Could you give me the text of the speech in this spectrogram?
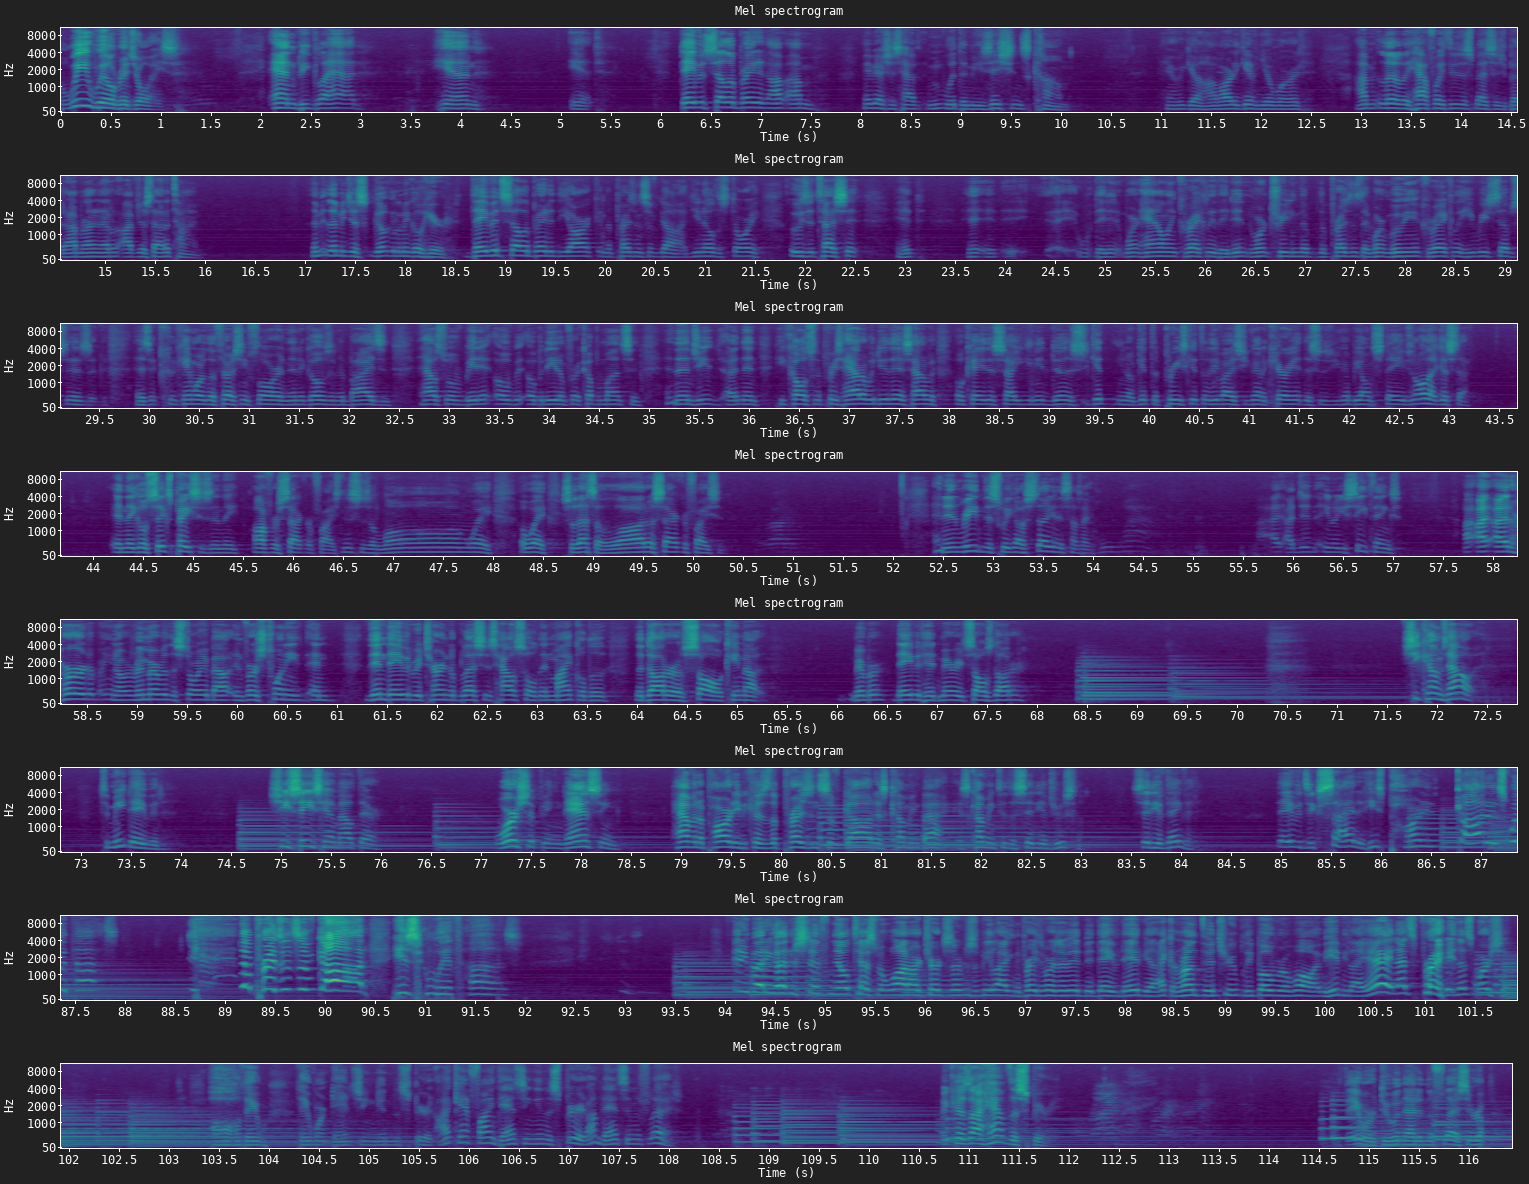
We will rejoice and be glad in it. David celebrated. I, am maybe I should have would the musicians come? Here we go. I've already given you a word. I'm literally halfway through this message, but I'm running out of, I'm just out of time. Let me, let me just go, let me go here. David celebrated the ark in the presence of God. You know the story. Uzzah touched it. It, it, it, it they didn't, weren't handling correctly. They didn't weren't treating the, the presence. They weren't moving it correctly. He reached up as, as it came over the threshing floor, and then it goes and abides in the house of Obed-Edom for a couple months, and, and then and then he calls to the priest. How do we do this? How do we? Okay, this is how you need to do this. Get you know get the priest, get the Levites. You're going to carry it. This is you're going to be on staves and all that good stuff. And they go six paces and they offer sacrifice. And this is a long way away, so that's a lot of sacrificing. And then reading this week, I was studying this. I was like. I, I did, you know, you see things. I, I had heard, you know, remember the story about in verse 20, and then David returned to bless his household, and Michal, the, the daughter of Saul, came out. Remember, David had married Saul's daughter? She comes out to meet David. She sees him out there worshiping, dancing, having a party because the presence of God is coming back, is coming to the city of Jerusalem, city of David. David's excited. He's partying. God is with us. the presence of God is with us. Anybody who understood from the Old Testament what our church service would be like in the praise and worship, it'd be David. David would be like, I can run through a troop, leap over a wall. He'd be like, hey, let's pray, let's worship. Oh, they, they weren't dancing in the spirit. I can't find dancing in the spirit. I'm dancing in the flesh because I have the Spirit. They were doing that in the flesh. They were up there.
